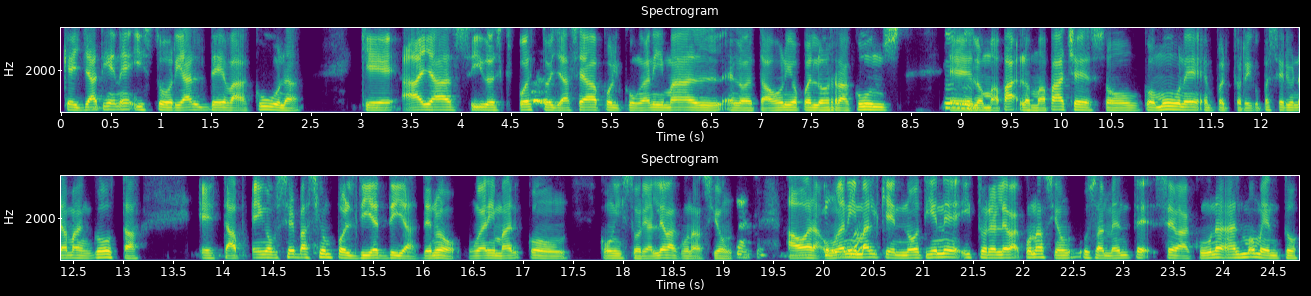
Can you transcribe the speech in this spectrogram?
que ya tiene historial de vacuna, que haya sido expuesto ya sea porque un animal en los Estados Unidos, pues los raccoons, eh, los, los mapaches son comunes, en Puerto Rico pues sería una mangosta, está en observación por 10 días. De nuevo, un animal con con historial de vacunación. Ahora, un animal que no tiene historial de vacunación usualmente se vacuna al momento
